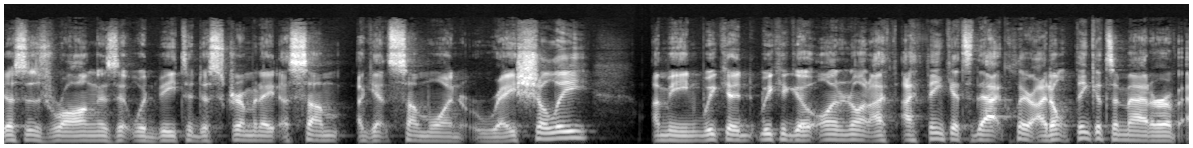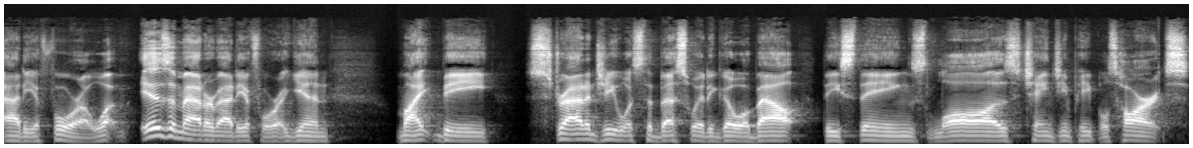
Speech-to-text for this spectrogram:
just as wrong as it would be to discriminate some against someone racially. I mean, we could we could go on and on. I, I think it's that clear. I don't think it's a matter of adiaphora. What is a matter of adiaphora again might be strategy. What's the best way to go about these things? Laws, changing people's hearts.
